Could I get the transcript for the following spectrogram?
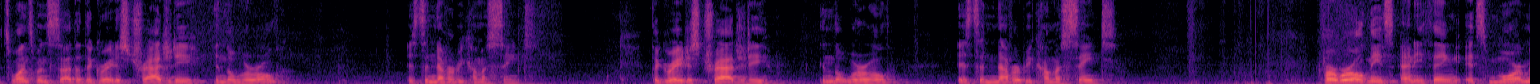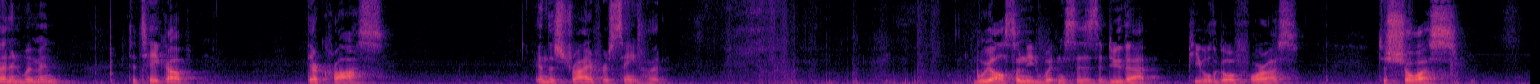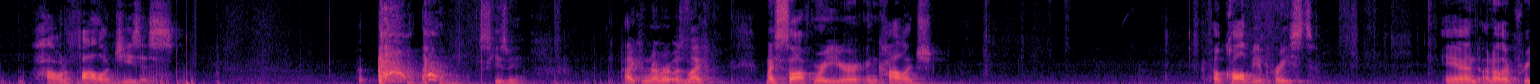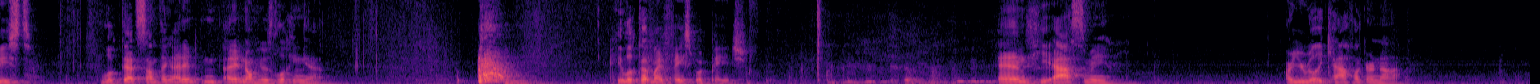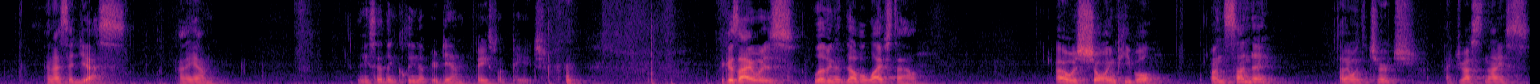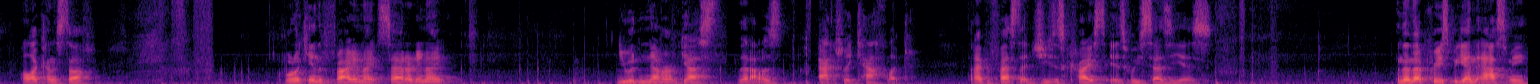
It's once been said that the greatest tragedy in the world is to never become a saint. The greatest tragedy in the world is to never become a saint. If our world needs anything, it's more men and women to take up their cross and to strive for sainthood. But we also need witnesses to do that, people to go before us to show us how to follow Jesus. Excuse me. I can remember it was my, my sophomore year in college. I felt called to be a priest, and another priest looked at something I didn't, I didn't know he was looking at. he looked at my Facebook page and he asked me, Are you really Catholic or not? And I said, Yes, I am. And he said, Then clean up your damn Facebook page. because I was living a double lifestyle. I was showing people on Sunday that I went to church, I dressed nice, all that kind of stuff. When it came to Friday night, Saturday night, you would never have guessed that I was actually Catholic, that I profess that Jesus Christ is who he says he is. And then that priest began to ask me,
